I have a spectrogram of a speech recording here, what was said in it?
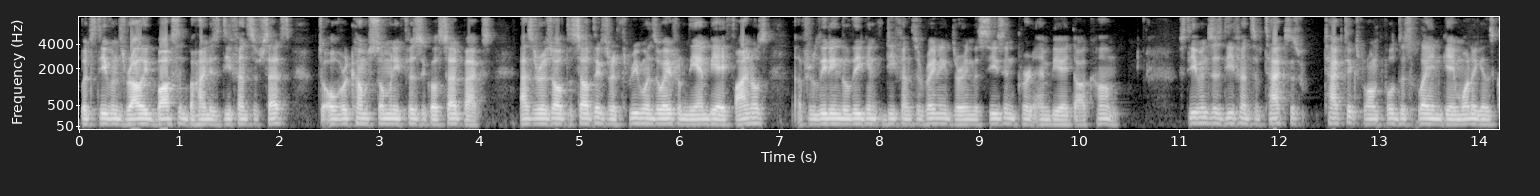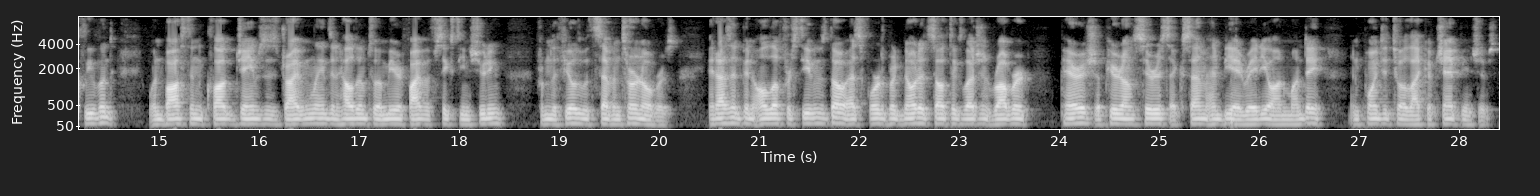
but Stevens rallied Boston behind his defensive sets to overcome so many physical setbacks. As a result, the Celtics are three wins away from the NBA Finals after leading the league in defensive rating during the season per NBA.com. Stevens' defensive tactics were on full display in Game 1 against Cleveland when Boston clogged James's driving lanes and held him to a mere 5 of 16 shooting from the field with 7 turnovers. It hasn't been all love for Stevens, though, as Forsberg noted, Celtics legend Robert Parish appeared on Sirius XM NBA radio on Monday and pointed to a lack of championships,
